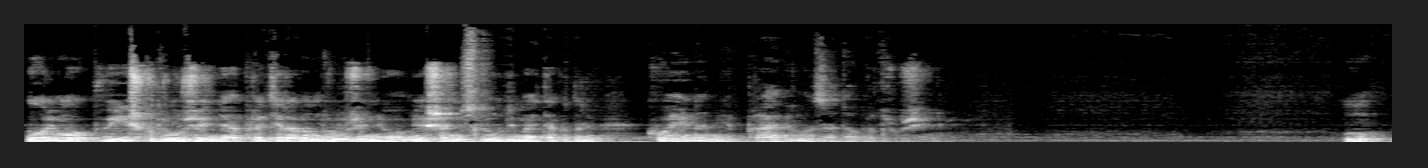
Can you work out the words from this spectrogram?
govorimo o višku druženja, pretjeranom druženju, o miješanju s ljudima i tako dalje. Koje nam je pravilo za dobro druženje? Hmm.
